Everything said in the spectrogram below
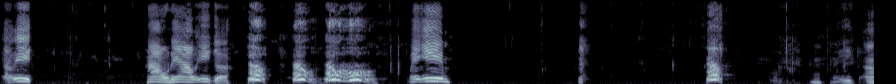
เอาอีกเห่านี่เอาอีกเหรอไม่อิ่ม อีกเอา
